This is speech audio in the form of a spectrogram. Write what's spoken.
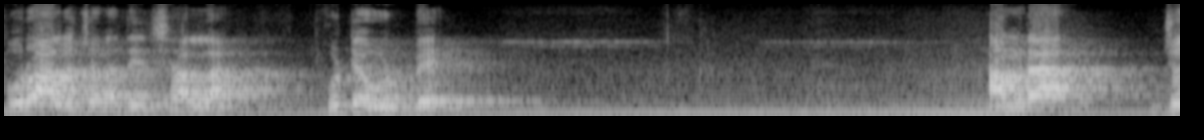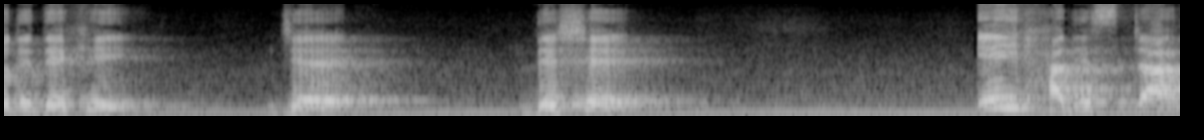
পুরো আলোচনাতে ইনশাল্লাহ ফুটে উঠবে। আমরা যদি দেখি যে দেশে এই হাদিসটার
